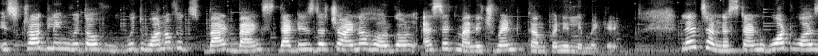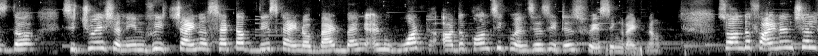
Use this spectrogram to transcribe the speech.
is struggling with, a, with one of its bad banks, that is the China Huarong Asset Management Company Limited. Let's understand what was the situation in which China set up this kind of bad bank and what are the consequences it is facing right now. So, on the financial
